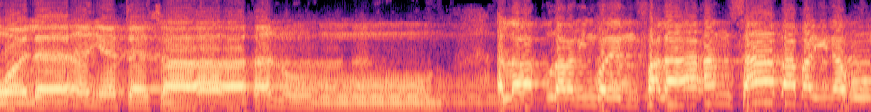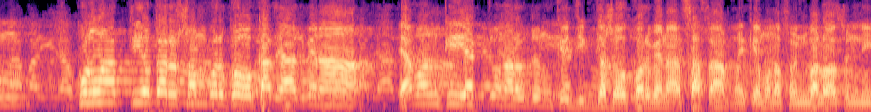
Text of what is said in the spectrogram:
ولا يتساءلون আল্লাহ রাব্বুল আলামিন বলেন ফালা আনসাবা বাইনাহুম কোন আত্মীয়তার সম্পর্ক কাজে আসবে না এমন কি একজন আরেকজনকে জিজ্ঞাসাও করবে না চাচা আপনি কেমন আছেন ভালো আছেননি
